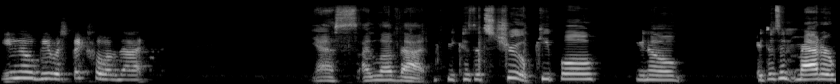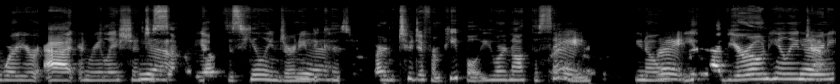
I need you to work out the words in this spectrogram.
you know be respectful of that Yes, I love that because it's true. People, you know, it doesn't matter where you're at in relation to Yeah. somebody else's healing journey Yeah. because you are two different people. You are not the same. You know, Right. you have your own healing Yeah. journey.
